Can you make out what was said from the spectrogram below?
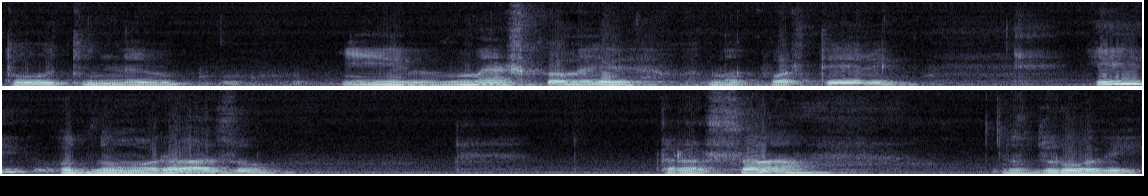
тут і мешкали на квартирі. І одного разу траса, здорові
